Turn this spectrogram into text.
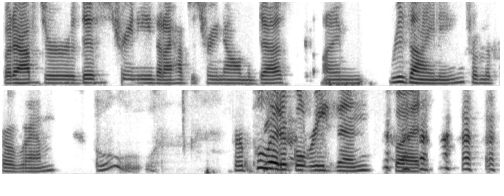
But after this training that I have to train now on the desk, I'm resigning from the program Ooh. for political reasons, but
